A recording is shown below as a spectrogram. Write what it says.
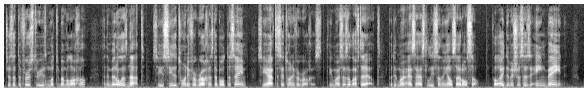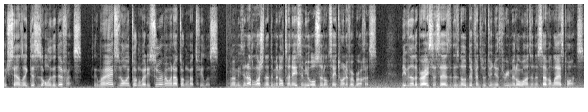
just that the first three is mutter malacha, and the middle is not. So you see the 24 brachas, they're both the same. So you have to say 24 brachas. The Gemara says I left it out, but the Gemara has, has to leave something else out also. But the Mishnah says ain bain, which sounds like this is only the difference. The Gemara answers we're only talking about Isurim and we're not talking about Tefillas. Gemara makes another lashon that the middle Tanesim you also don't say 24 brachas. And even though the Brisa says that there's no difference between the three middle ones and the seven last ones,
